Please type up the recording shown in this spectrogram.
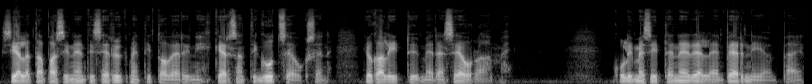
Siellä tapasin entisen rykmenttitoverini Kersantti Gutseuksen, joka liittyy meidän seuraamme. Kulimme sitten edelleen Perniön päin.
